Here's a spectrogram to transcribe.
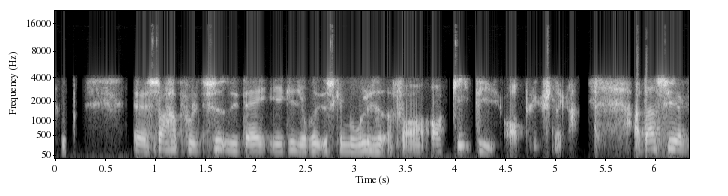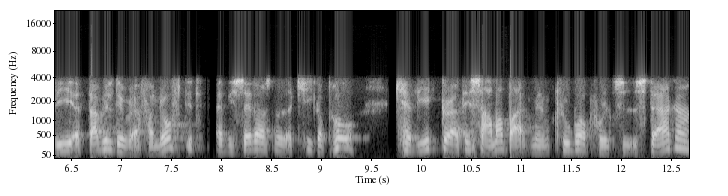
klub. Øh, så har politiet i dag ikke juridiske muligheder for at give de oplysninger. Og der siger vi, at der vil det være fornuftigt, at vi sætter os ned og kigger på, kan vi ikke gøre det samarbejde mellem klubber og politiet stærkere,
